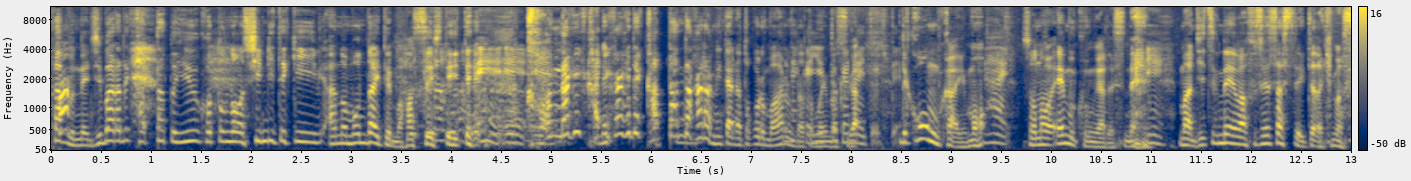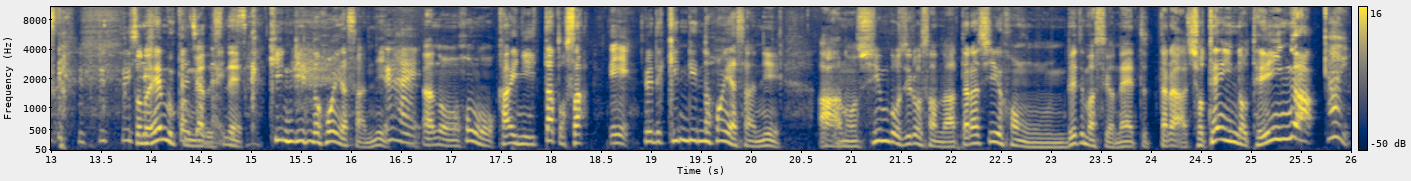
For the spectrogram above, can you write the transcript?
多分ね、自腹で買ったということの心理的あの問題点も発生していて、こんだけ金かけて買ったんだからみたいなところもあるんだと思いますが、で、今回も、その M 君がですね、まあ実名は伏せさせていただきますが、その M 君がですね、近隣の本屋さんに、あの、本を買いに行ったとさ、それで近隣の本屋さんに、あの、辛坊治郎さんの新しい本出てますよねって言ったら、書店員の店員が、はい、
